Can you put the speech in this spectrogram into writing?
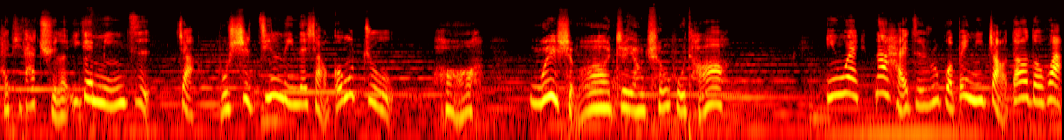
还替她取了一个名字，叫“不是精灵的小公主”。哦，为什么这样称呼她？因为那孩子如果被你找到的话，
